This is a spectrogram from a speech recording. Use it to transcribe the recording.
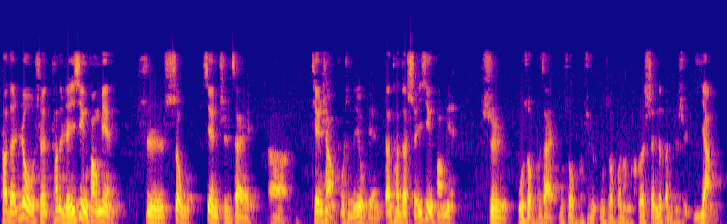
他的肉身，他的人性方面是受限制在啊天上父神的右边，但他的神性方面是无所不在、无所不知、无所不能，和神的本质是一样的。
